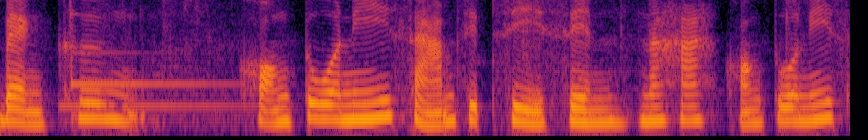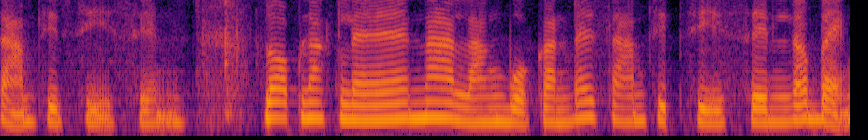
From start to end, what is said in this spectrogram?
แบ่งครึ่ง ของตัวนี้ 34 เซนนะคะ ของตัวนี้ 34 เซนรอบลักแร้หน้าหลังบวกกันได้ 34 เซนแล้วแบ่ง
